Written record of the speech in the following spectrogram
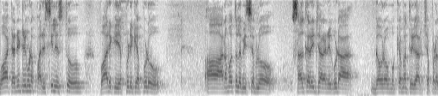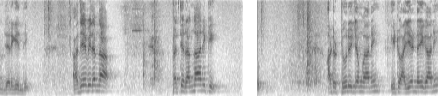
వాటన్నిటిని కూడా పరిశీలిస్తూ వారికి ఎప్పటికెప్పుడు ఆ అనుమతుల విషయంలో సహకరించాలని కూడా గౌరవ ముఖ్యమంత్రి గారు చెప్పడం జరిగింది. అదేవిధంగా ప్రతి రంగానికి అటు టూరిజం కానీ ఇటు ఐఎండ్ఐ కానీ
